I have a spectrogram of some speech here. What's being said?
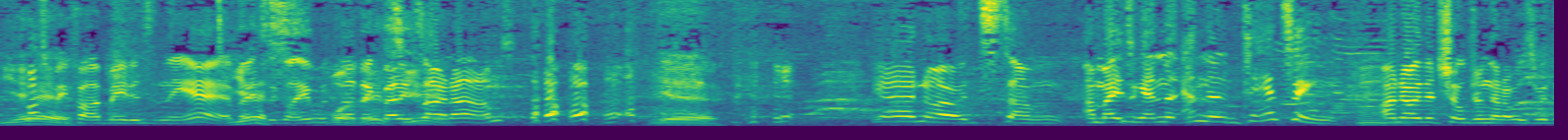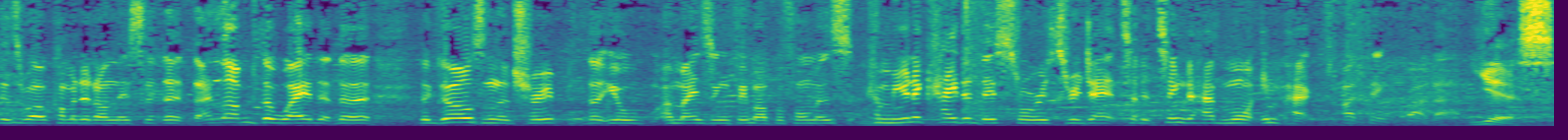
Yeah. Must be five meters in the air, Yes. basically, with Well, nothing it but his yeah. own arms. Yeah. Yeah, no, it's um, amazing, and the, and the dancing. Mm. I know the children that I was with as well commented on this that, that they loved the way that the the girls in the troupe, that your amazing female performers, Mm. communicated their stories through dance, and it seemed to have more impact. I think by that. Yes.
